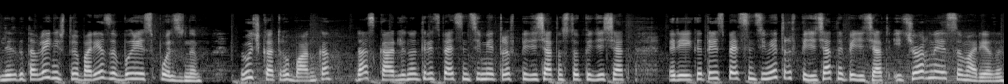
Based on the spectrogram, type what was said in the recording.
для изготовления штробореза были использованы ручка от рубанка, доска длиной 35 см 50 на 150, рейка 35 см 50 на 50 и черные саморезы.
